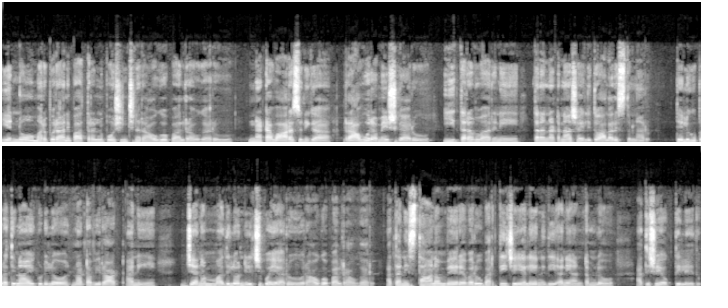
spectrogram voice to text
ఎన్నో మరపురాని పాత్రలను పోషించిన రావుగోపాలరావు గారు నట వారసునిగా రావు రమేష్ గారు ఈ తరం వారిని తన నటనా శైలితో అలరిస్తున్నారు. తెలుగు ప్రతినాయకుడిలో నట విరాట్ అని జనం మదిలో నిలిచిపోయారు రావు గోపాలరావు గారు. అతని స్థానం వేరెవరూ భర్తీ చేయలేనిది అని అంటంలో అతిశయోక్తి లేదు.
